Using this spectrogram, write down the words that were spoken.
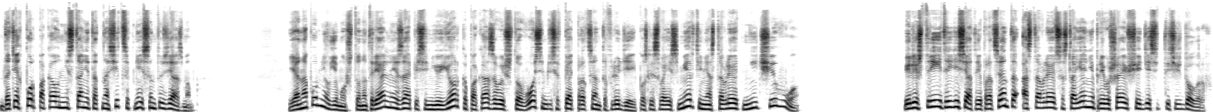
до тех пор, пока он не станет относиться к ней с энтузиазмом. Я напомнил ему, что нотариальные записи Нью-Йорка показывают, что 85% людей после своей смерти не оставляют ничего и лишь 3,3% оставляют состояние, превышающее 10 тысяч долларов.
